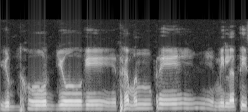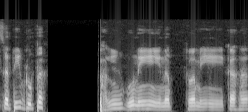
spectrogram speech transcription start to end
युद्धोद्योगेऽथ मन्त्रे मिलति सति वृतः। फल्गुनेन त्वमेकः।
